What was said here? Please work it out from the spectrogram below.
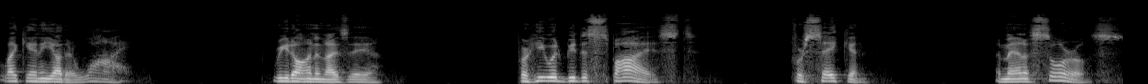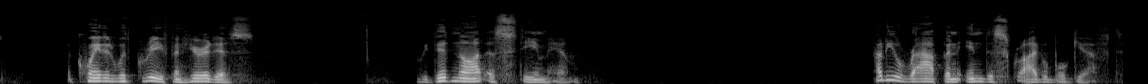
like any other. Why? Read on in Isaiah. For he would be despised forsaken, a man of sorrows, acquainted with grief, and here it is. We did not esteem him. How do you wrap an indescribable gift?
